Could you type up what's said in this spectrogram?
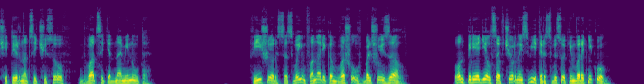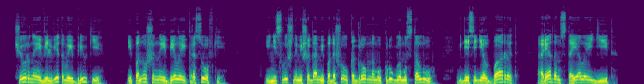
14 часов 21 минута. Фишер со своим фонариком вошел в большой зал. Он переоделся в черный свитер с высоким воротником, черные вельветовые брюки и поношенные белые кроссовки, и неслышными шагами подошел к огромному круглому столу, где сидел Барретт, а рядом стояла Эдит.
